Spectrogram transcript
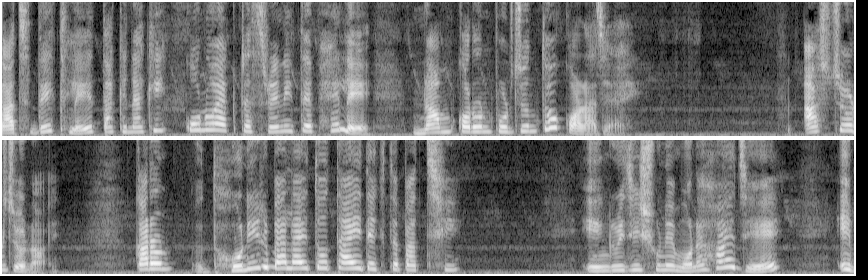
গাছ দেখলে তাকে নাকি কোনো একটা শ্রেণীতে ফেলে নামকরণ পর্যন্ত করা যায়। আশ্চর্য নয়, কারণ ধনির বেলায় তো তাই দেখতে পাচ্ছি। ইংরেজি শুনে মনে হয় যে এই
